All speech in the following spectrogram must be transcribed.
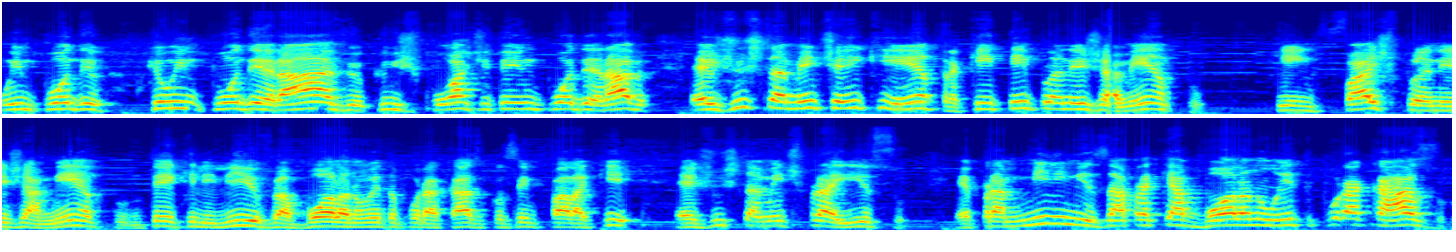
o imponder, porque o imponderável, que o esporte tem imponderável, é justamente aí que entra. Quem tem planejamento, quem faz planejamento, não tem aquele livro, a bola não entra por acaso, que eu sempre falo aqui, é justamente para isso. É para minimizar, para que a bola não entre por acaso.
